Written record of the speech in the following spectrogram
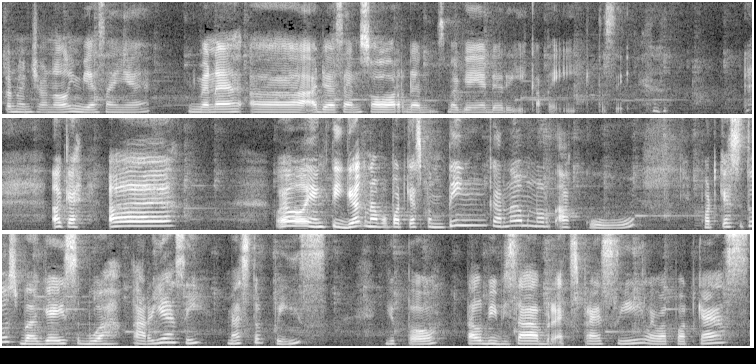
konvensional yang biasanya di mana uh, ada sensor dan sebagainya dari KPI gitu sih. Oke okay, uh, eh, Well, yang tiga kenapa podcast penting? Karena menurut aku podcast itu sebagai sebuah karya sih, masterpiece gitu. Kita lebih bisa berekspresi lewat podcast.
